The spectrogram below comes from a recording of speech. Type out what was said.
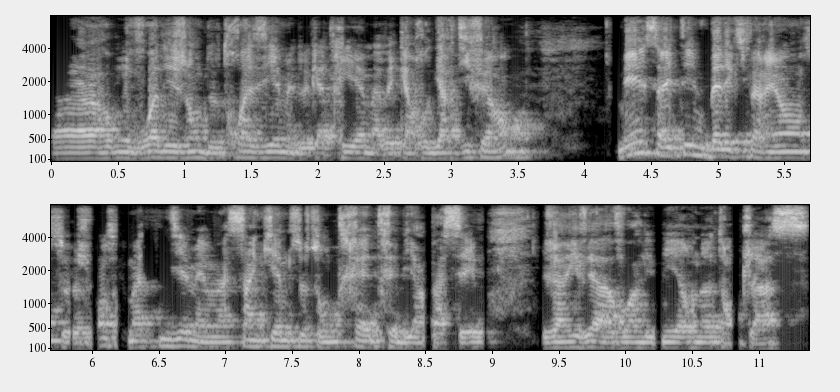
on voit des gens de troisième et de quatrième avec un regard différent. Mais ça a été une belle expérience. Je pense que ma sixième et ma cinquième se sont très très bien passées. J'arrivais à avoir les meilleures notes en classe,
